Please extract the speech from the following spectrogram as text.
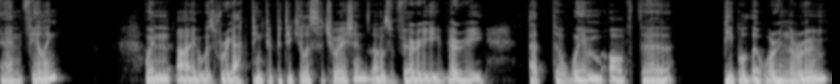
and feeling. When I was reacting to particular situations, I was very, very at the whim of the people that were in the room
